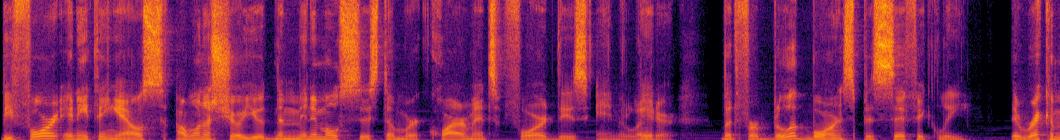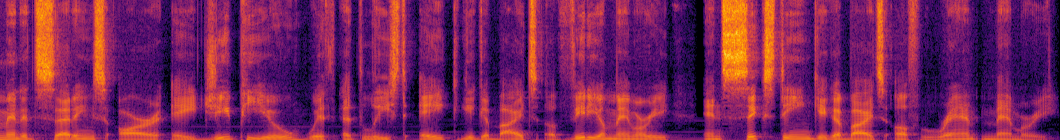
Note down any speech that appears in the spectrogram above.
Before anything else, I want to show you the minimal system requirements for this emulator. But for Bloodborne specifically, the recommended settings are a GPU with at least 8GB of video memory and 16GB of RAM memory.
